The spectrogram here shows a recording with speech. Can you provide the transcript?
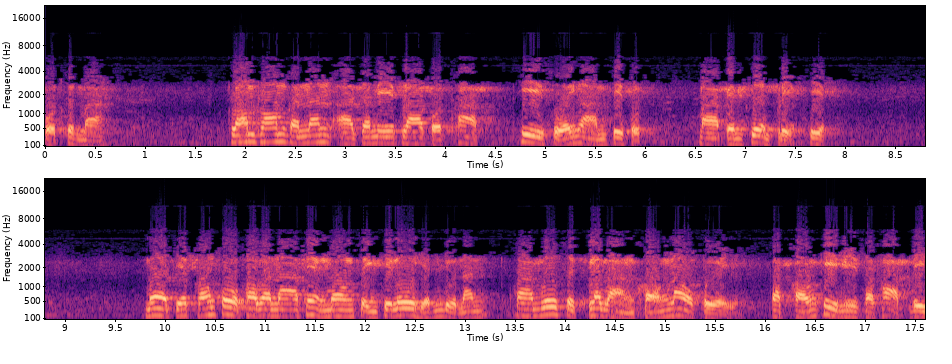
กฏขึ้นมา พร้อมๆกันนั้นอาจจะมีปรากฏภาพที่สวยงามที่สุดมาเป็นเครื่องเปรียบเทียบ เมื่อจิตของผู้ภาวนาเพ่งมองสิ่งที่รู้เห็นอยู่นั้น ความรู้สึกระหว่างของเน่าเปื่อย กับของที่มีสภาพดี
